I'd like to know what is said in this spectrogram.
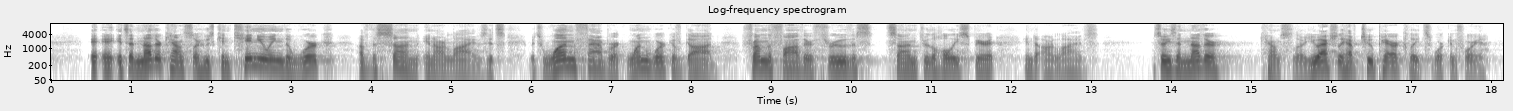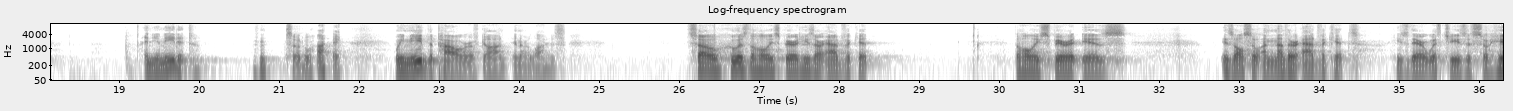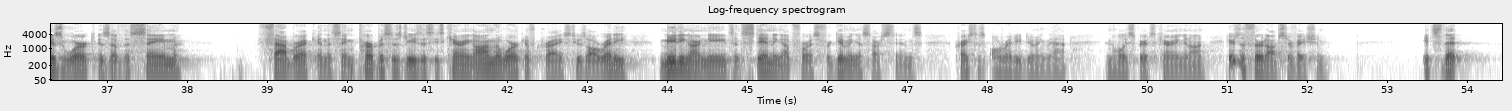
It's another counselor who's continuing the work of the Son in our lives. It's, it's one fabric, one work of God from the Father through the Son, through the Holy Spirit into our lives. So he's another counselor. You actually have two paracletes working for you, and you need it. so do I. We need the power of God in our lives. So, who is the Holy Spirit? He's our advocate. The Holy Spirit is, is also another advocate. He's there with Jesus. So, his work is of the same fabric and the same purpose as Jesus. He's carrying on the work of Christ, who's already meeting our needs and standing up for us, forgiving us our sins. Christ is already doing that, and the Holy Spirit's carrying it on. Here's the third observation it's that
